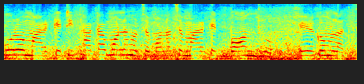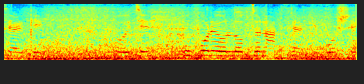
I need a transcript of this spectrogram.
পুরো মার্কেটই ফাঁকা মনে হচ্ছে মনে হচ্ছে মার্কেট বন্ধ। এরকম লাগছে আর কি ওই যে উপরেও লোকজন আছে আর কি বসে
